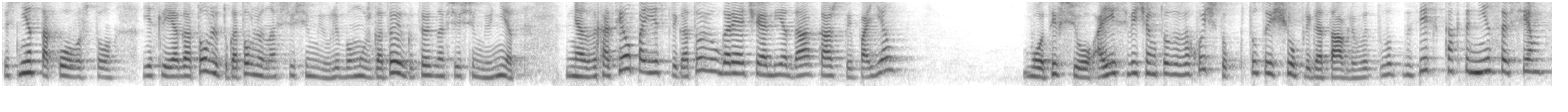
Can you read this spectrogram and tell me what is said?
То есть нет такого, что если я готовлю, то готовлю на всю семью. Либо муж готовит, готовит на всю семью. Нет. Захотел поесть, приготовил горячий обед, да, каждый поел, вот, и все. А если вечером кто-то захочет, то кто-то еще приготавливает. Вот здесь как-то не совсем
